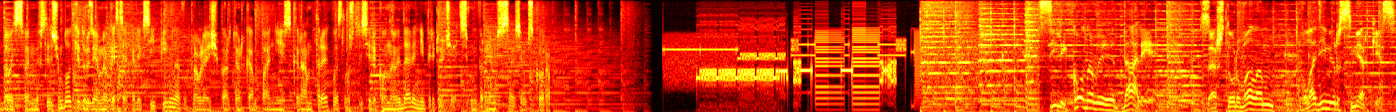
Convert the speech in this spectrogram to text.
Давайте с вами в следующем блоке. Друзья, мои в гостях Алексей Пименов, управляющий партнер компании Scrum Track. Вы слушаете «Силиконовые дали». Не переключайтесь. Мы вернемся совсем скоро. «Силиконовые дали». За штурвалом Владимир Смеркис.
